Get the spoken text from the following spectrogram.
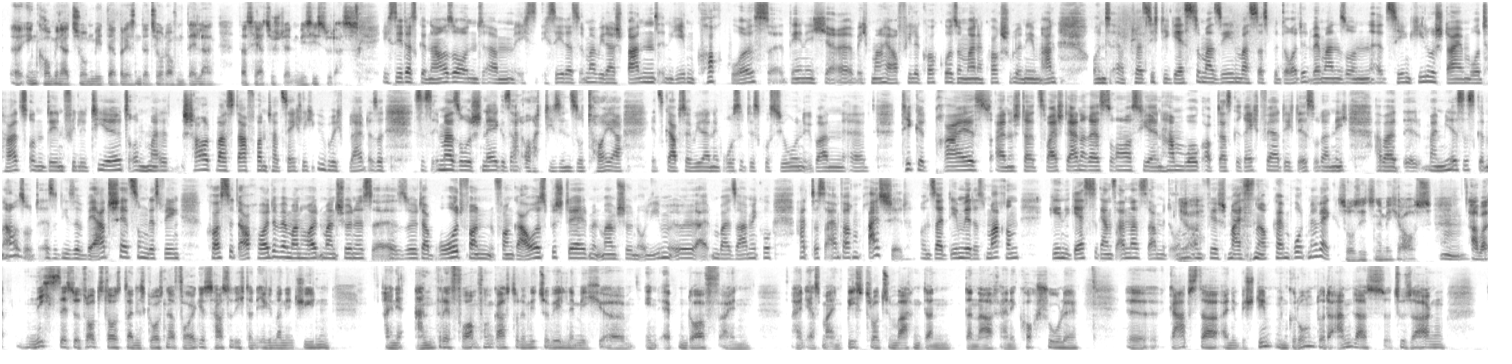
in Kombination mit der Präsentation auf dem Teller das herzustellen. Wie siehst du das? Ich sehe das genauso und ähm, ich, ich sehe das immer wieder spannend in jedem Kochkurs, äh, den ich, äh, ich mache ja auch viele Kochkurse in meiner Kochschule nebenan und äh, plötzlich die Gäste mal sehen, was das bedeutet, wenn man so ein äh, 10 Kilo Steinbutt hat und den filetiert und mal schaut, was davon tatsächlich übrig bleibt. Also es ist immer so schnell gesagt, oh, die sind so teuer. Jetzt gab es ja wieder eine große Diskussion über einen äh, Ticketpreis eine Stadt zwei Sterne Restaurants hier in Hamburg, ob das gerechtfertigt ist oder nicht. Aber äh, bei mir ist es genauso. Also diese Wertschätzung, deswegen kostet auch heute, wenn man heute mal ein schönes äh, Sylter Brot von, von Gauss bestellt mit meinem schönen Olivenöl, alten Balsamico, hat das einfach ein Preisschild. Und seitdem wir das machen, gehen die Gäste ganz anders damit um ja. und wir schmeißen auch kein Brot mehr weg. So sieht es nämlich aus. Mhm. Aber nichtsdestotrotz, trotz deines großen Erfolges, hast du dich dann irgendwann entschieden, eine andere Form von Gastronomie zu wählen, nämlich äh, in Eppendorf ein, ein, erstmal ein Bistro zu machen, dann danach eine Kochschule. Äh, Gab es da einen bestimmten Grund oder Anlass zu sagen,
